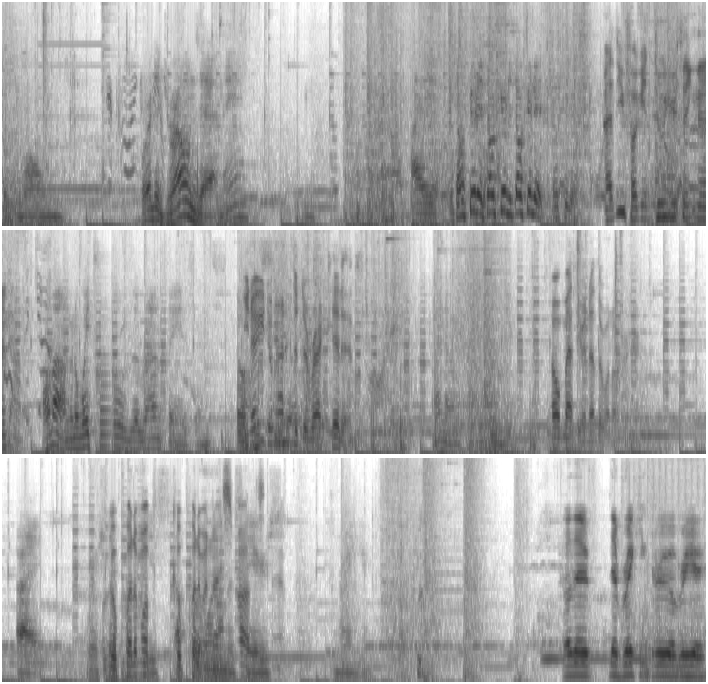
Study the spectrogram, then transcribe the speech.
the drones. Where are the drones at, man? I don't shoot it! Don't shoot it! Don't shoot it! Don't shoot it! Matthew, fucking do your thing then. Hold on, I'm gonna wait till the round phase ends. You know you don't have to direct hit it. I know. It's easier. Oh, Matthew, another one over here. Alright. We'll go put him up. Go I'll put him in nice spots. Right here. Oh, they're they're breaking through over here.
